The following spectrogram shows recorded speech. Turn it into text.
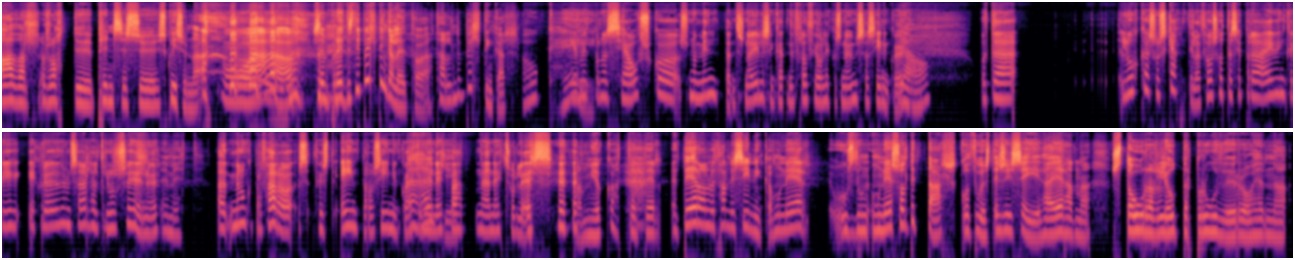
aðal rottu prinsessu skvísuna. Vá. sem breytist í byltingarleðtóa talandi um byltingar. Ok. Ég hef mynd búin að sjá sko svona myndbönd, svona auðlýsingarnir frá þjóðleika svona um þessa sýningu. Já, og það lúka svo skemmtilega þó svo þetta sé bara æfingar í einhverju öðrum sal heldur en á sviðinu. Einmitt að mér langar bara að fara á, þú veist, ein bara á sýningu Er ekki með neitt ekki? batn eða neitt svo bara mjög gott þetta er, þetta er alveg þannig sýning að hún er hún, hún er svolítið dark og þú veist, eins og ég segi, það er hérna stórar ljótar brúður og hérna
